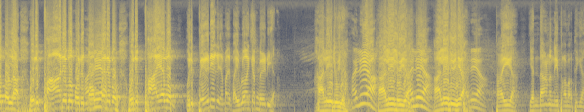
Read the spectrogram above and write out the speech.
എന്നുള്ള ഒരു ഭാരവും ഒരു നൊമ്പരവും ഒരു ഭയവും ഒരു പേടിയൊക്കെ ഞാൻ ബൈബിൾ വായിക്കാൻ പേടിയാ. പറയുക എന്താണ് നീ പ്രവർത്തിക്കുക?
